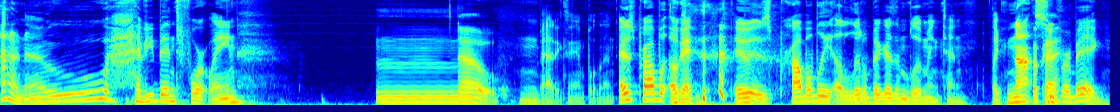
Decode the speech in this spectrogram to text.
I don't know. Have you been to Fort Wayne? Mm, no, Mm, Bad example then. It was probably okay. it was probably a little bigger than Bloomington. Like not Okay. super big.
